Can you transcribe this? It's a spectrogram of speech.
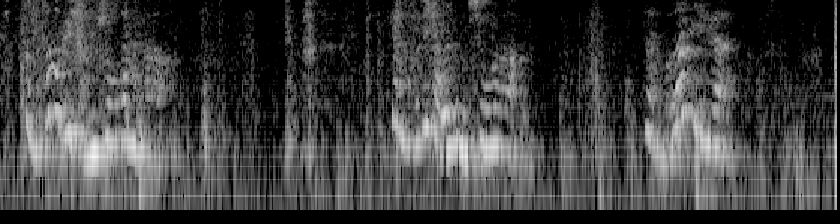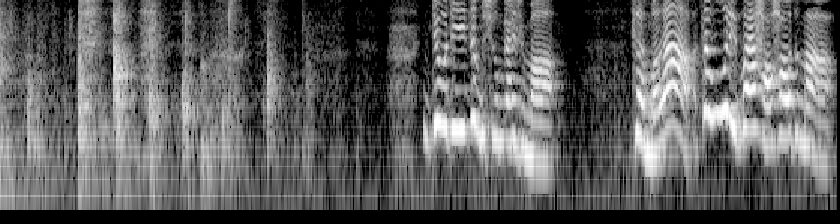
你怎么这么跟小玉说话呢？干嘛对小玉这么凶啊？怎么了你？你对我弟弟这么凶干什么？怎么了？在屋里不还好好的吗？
